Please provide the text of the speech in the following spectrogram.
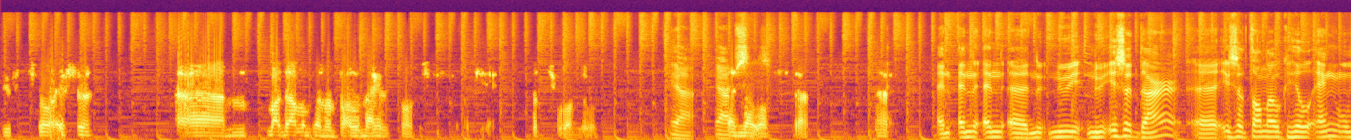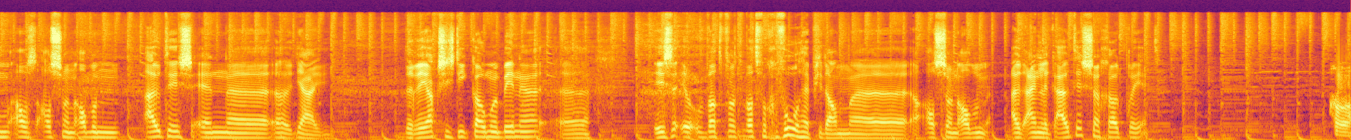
duurt zo even. Um, maar dan op een bepaalde manier van, dus oké, dat is gewoon doen. Ja, ja, en dat was. Ja. En, en, en uh, nu, nu is het daar. Uh, is het dan ook heel eng om als, als zo'n album uit is en uh, ja, de reacties die komen binnen. is, wat, wat, wat voor gevoel heb je dan als zo'n album uiteindelijk uit is, zo'n groot project? Goh,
